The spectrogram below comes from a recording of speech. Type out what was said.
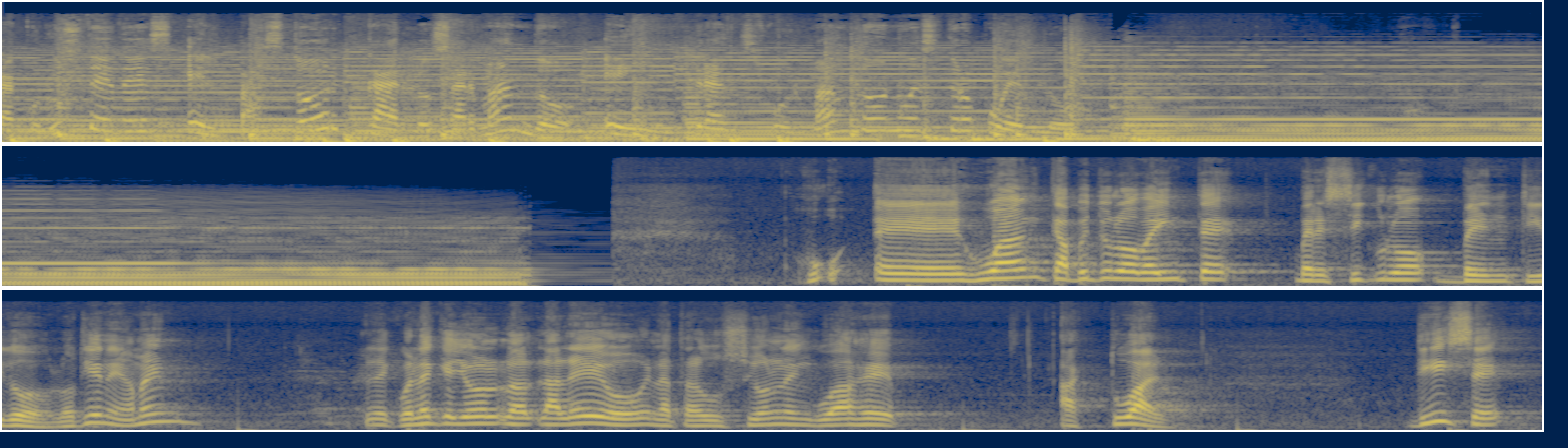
Con ustedes el pastor Carlos Armando en Transformando Nuestro Pueblo. Eh, Juan capítulo 20, versículo 22. ¿Lo tienen? Amén. Recuerden que yo la, la leo en la traducción lenguaje actual. Dice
